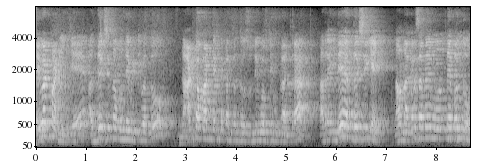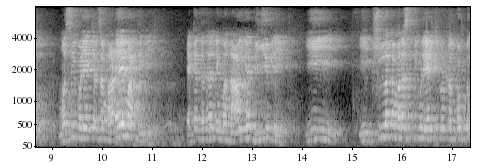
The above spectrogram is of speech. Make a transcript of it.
ಡೈವರ್ಟ್ ಮಾಡಲಿಕ್ಕೆ ಅಧ್ಯಕ್ಷರನ್ನ ಮುಂದೆ ಬಿಟ್ಟು ಇವತ್ತು ನಾಟಕ ಮಾಡ್ತಿರ್ತಕ್ಕಂಥದ್ದು ಸುದ್ದಿಗೋಷ್ಠಿ ಮುಖಾಂತರ. ಆದ್ರೆ ಇದೇ ಅಧ್ಯಕ್ಷರಿಗೆ ನಾವು ನಗರಸಭೆ ಮುಂದೆ ಬಂದು ಮಸಿ ಬಳಿಯ ಕೆಲಸ ಮಾಡೇ ಮಾಡ್ತೀವಿ. ಯಾಕೆಂತಂದ್ರೆ ನಿಮ್ಮ ನಾಲ್ಗೆ ಬಿಗಿರ್ಲಿ ಈ ಈ ಕ್ಷುಲ್ಲಕ ಮನಸ್ಥಿತಿಗಳು ಹೇಳಿಕೆಗಳನ್ನ ಕೊಟ್ಟು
